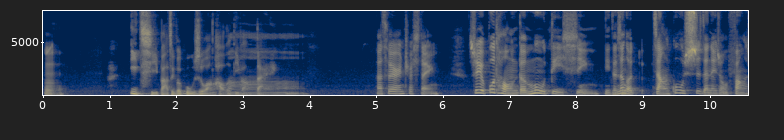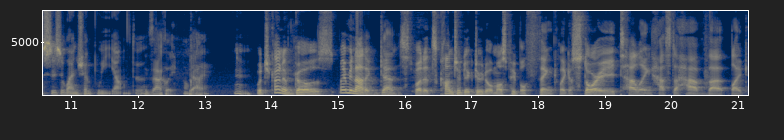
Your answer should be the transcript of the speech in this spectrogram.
嗯，一起把这个故事往好的地方带。啊 That's very interesting。所以不同的目的性，你的那个讲故事的那种方式是完全不一样的。Exactly. Yeah. OK，Which kind of goes, maybe not against, but it's contradictory to what most people think. Like a storytelling has to have that, like,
